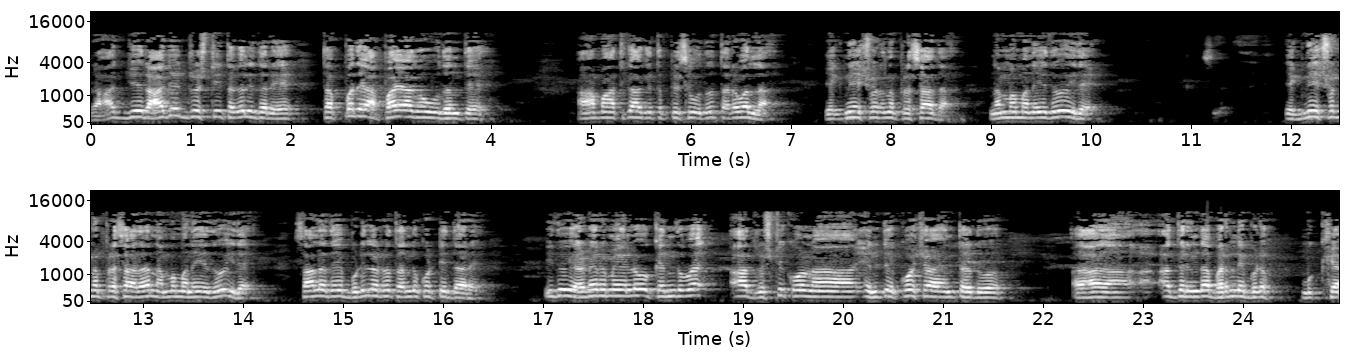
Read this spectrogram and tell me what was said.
ರಾಜ್ಯ, ರಾಜದೃಷ್ಟಿ ತಗಲಿದರೆ ತಪ್ಪದೆ ಅಪಾಯ ಆಗುವುದಂತೆ. ಆ ಮಾತಿಗಾಗಿ ತಪ್ಪಿಸುವುದು ತರವಲ್ಲ. ಯಜ್ಞೇಶ್ವರನ ಪ್ರಸಾದ ನಮ್ಮ ಮನೆಯದೂ ಇದೆ. ಯಜ್ಞೇಶ್ವರನ ಪ್ರಸಾದ ನಮ್ಮ ಮನೆಯದೂ ಇದೆ. ಸಾಲದೆ ಬುಡಿಲರು ತಂದುಕೊಟ್ಟಿದ್ದಾರೆ. ಇದು ಎರಡರ ಮೇಲೂ ಕೆಂದುವ ಆ ದೃಷ್ಟಿಕೋನ ಎಂತ, ಕೋಶ ಎಂಥದ್ದು ಅದರಿಂದ ಬರಲಿ ಬಿಡು. ಮುಖ್ಯ,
